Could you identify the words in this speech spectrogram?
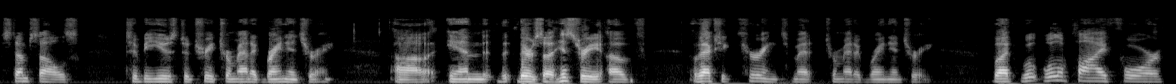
stem cells to be used to treat traumatic brain injury. Uh, and th- there's a history of, of actually curing trauma- traumatic brain injury. But we'll, we'll apply for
